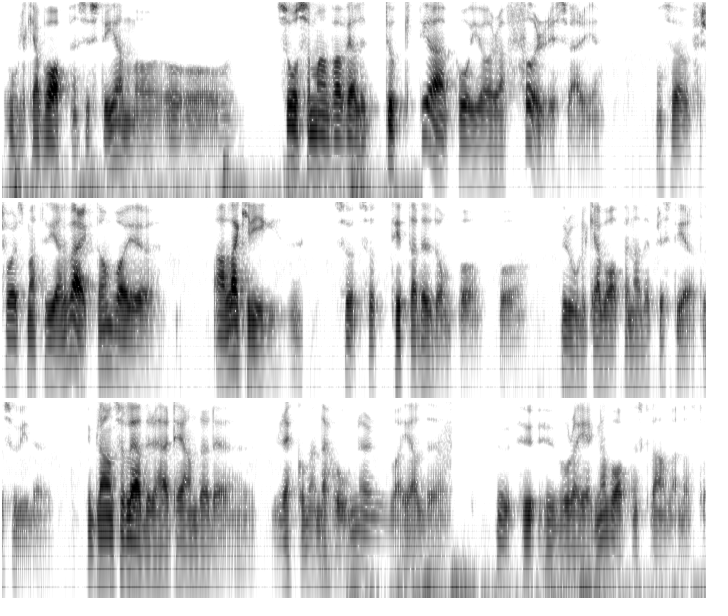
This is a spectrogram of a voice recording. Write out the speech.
olika vapensystem och, och, och så som man var väldigt duktiga på att göra förr i Sverige. Alltså Försvarets materielverk, de var ju alla krig så, så tittade de på, på hur olika vapen hade presterat och så vidare. Ibland så ledde det här till ändrade rekommendationer vad gällde hur, hur, hur våra egna vapen skulle användas då.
